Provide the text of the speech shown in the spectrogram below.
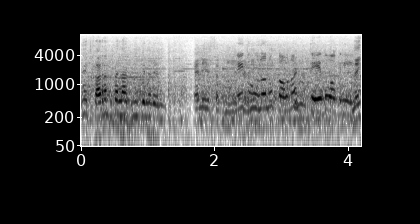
ਨਹੀਂ ਕਰਨ ਤੋਂ ਪਹਿਲਾਂ ਅਗਨੀ ਕਿਹਨੇ ਦੇਣੀ ਨਹੀਂ ਤਾਂ ਉਹਨਾਂ ਨੂੰ ਕਹੋ ਨਾ ਦੇ ਦਿਓ ਅਗਨੀ ਨਹੀਂ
